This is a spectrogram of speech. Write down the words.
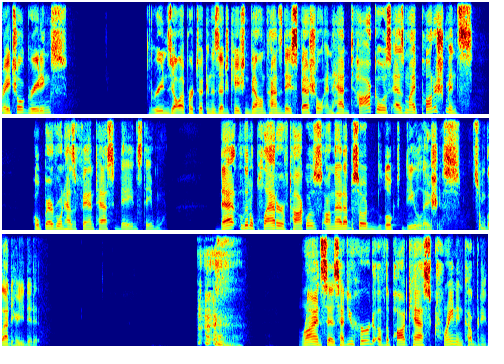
Rachel, greetings. Greetings, y'all. I partook in this education Valentine's Day special and had tacos as my punishments. Hope everyone has a fantastic day and stay warm. That little platter of tacos on that episode looked delicious. So I'm glad to hear you did it. Ryan says, Have you heard of the podcast Crain and Company?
